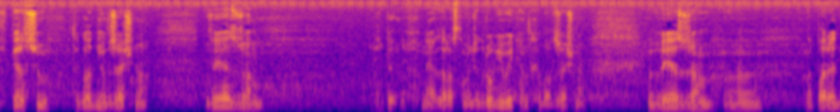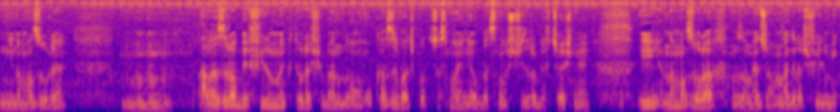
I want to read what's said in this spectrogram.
W pierwszym tygodniu września wyjeżdżam. Nie, zaraz to będzie drugi weekend chyba września. Wyjeżdżam e, na parę dni na Mazury. Mm, ale zrobię filmy, które się będą ukazywać podczas mojej nieobecności, zrobię wcześniej i na Mazurach zamierzam nagrać filmik,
